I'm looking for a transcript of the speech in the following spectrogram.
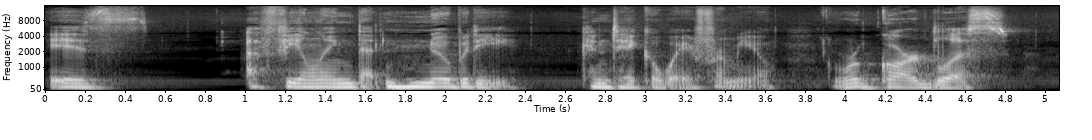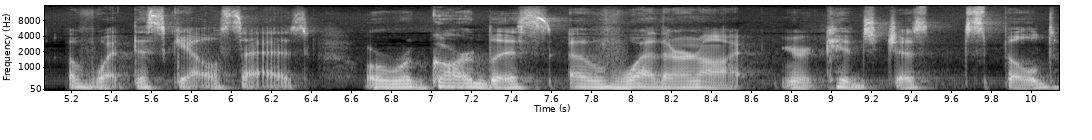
is a feeling that nobody can take away from you, regardless of what the scale says, or regardless of whether or not your kids just spilled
